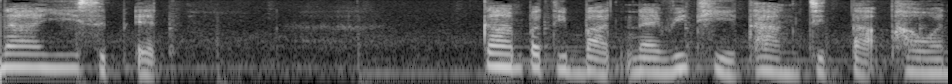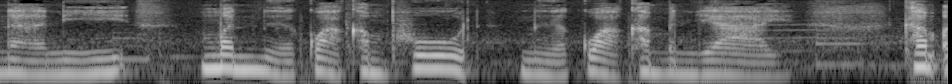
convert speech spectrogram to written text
หน้า 21 การปฏิบัติในวิถีทางจิตตภาวนานี้ มันเหนือกว่าคำพูด เหนือกว่าคำบรรยายคำอ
